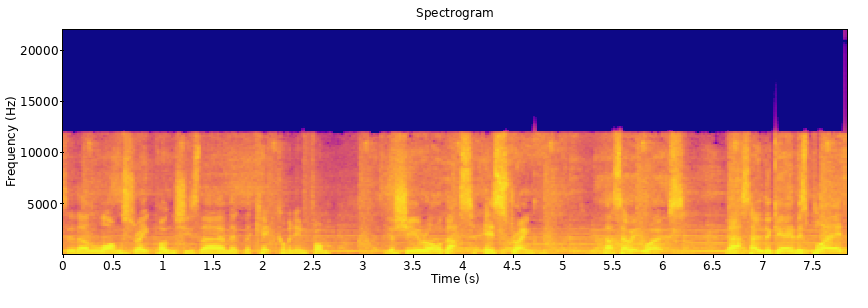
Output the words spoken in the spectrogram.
See the long straight punches there, and the, the kick coming in from Yoshiro. That's his strength. That's how it works. That's how the game is played.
